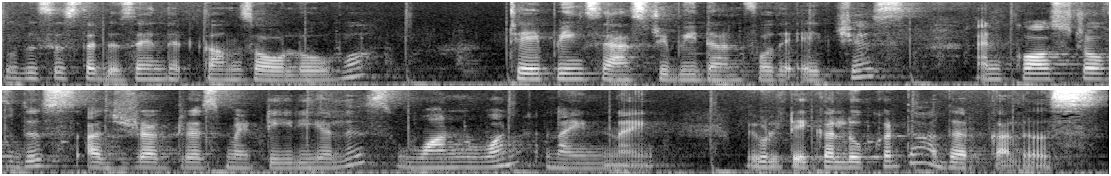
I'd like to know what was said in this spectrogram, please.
So this is the design that comes all over. Tapings has to be done for the edges. And cost of this ajrak dress material is 1199 we will take a look at the other colors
